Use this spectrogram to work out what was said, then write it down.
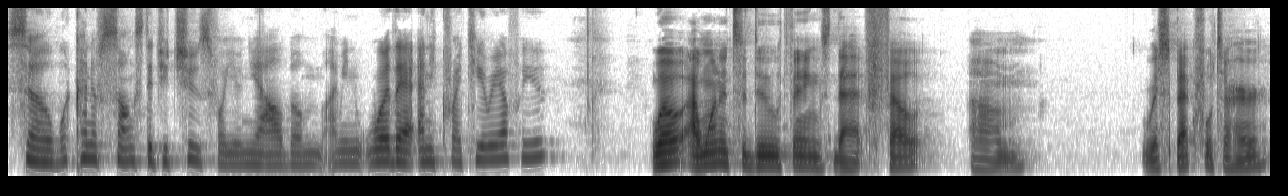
So, what kind of songs did you choose for your new album? I mean, were there any criteria for you? Well, I wanted to do things that felt um, respectful to her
